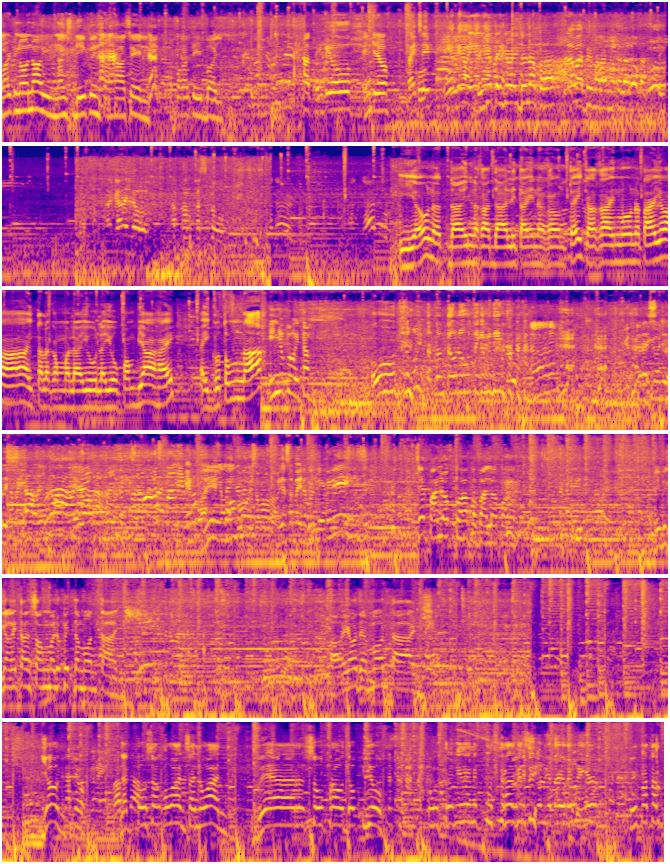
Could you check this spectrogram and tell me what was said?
Mark Nonoy, nice defense ang hassle. Napakatibay. Thank you. Thank you. Ride safe. Ingat kayo, ingat Thank you, thank you, idol ah. Para, Salamat. Maraming salamat ah. Agalo. Ang angkas ko. Iyaw na dahil nakadali tayo ng country, kakain muna tayo ha. Ay talagang malayo-layo pang biyahe. Ay gutom na. Inyo po ito. Oo, oh, tatlong taon na utay kami dito. Sir, follow up ko ha. Pa-follow up ako. Bibigyan kita ng isang malupit na montage. Oh, ikaw din, montage. Yon! Nag-post ang kuwan, San Juan. We are so proud of you. Putang ina, nag-post na agad si... May patarpuli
